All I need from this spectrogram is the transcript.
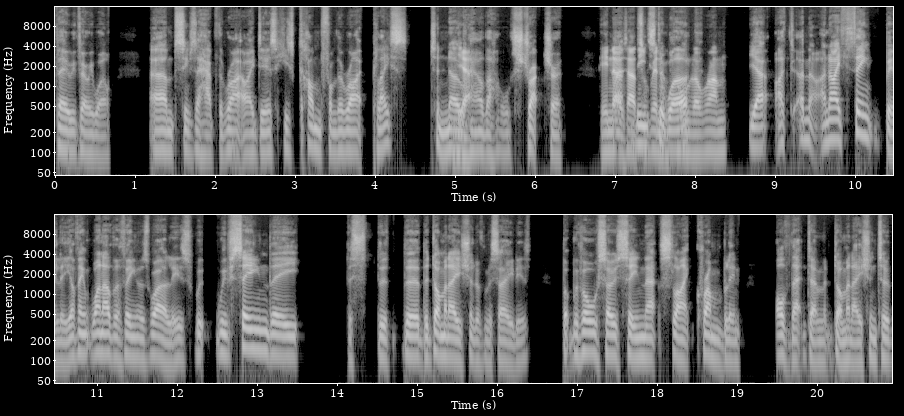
very very well. Um, seems to have the right ideas. He's come from the right place to know Yeah. how the whole structure He knows Uh, how to win to work. Formula One. Yeah, I, and, and I think Billy. I think one other thing as well is we, we've seen the, the the the the domination of Mercedes, but we've also seen that slight crumbling of that dom- domination to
